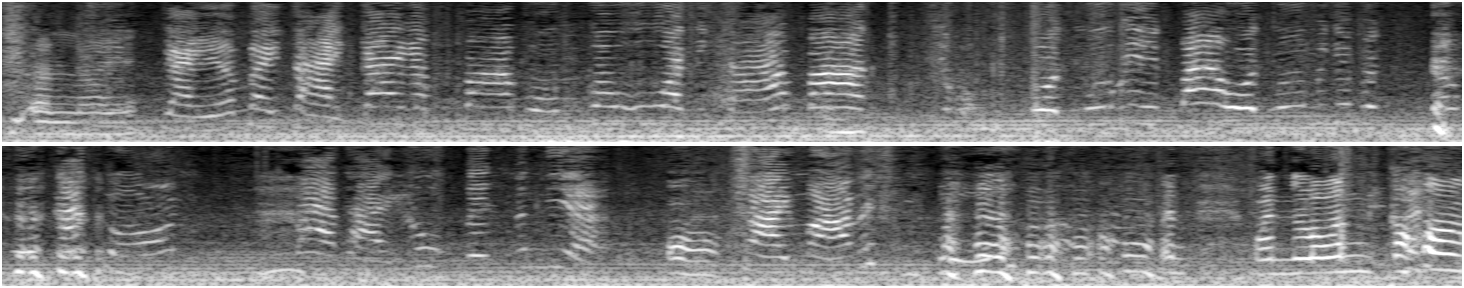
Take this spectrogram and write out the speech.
คืออะไร ใหญ่ แล้วไปถ่ายใกล้กับป้าผมก็อ้วนอีกนะป้าอดมืออีกป้าอดมือไม่ใช่เป็นโฟกัสผมป้าถ่ายรูปเป็นมันเนี่ยโอ้ถ่ายหมาไม่ถึงหูมันมันล้นกล้อง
